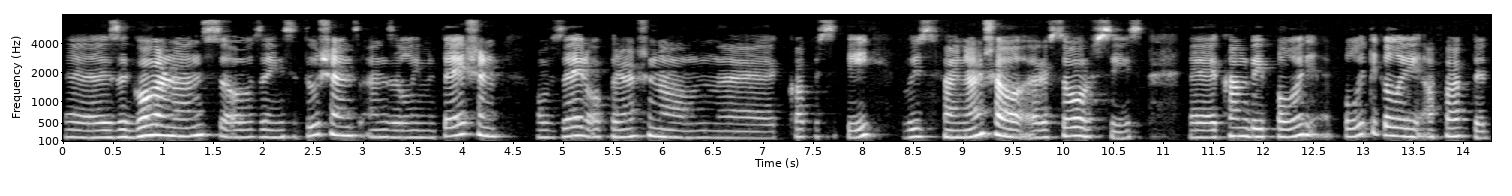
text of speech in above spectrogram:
the governance of the institutions and the limitation of their operational uh, capacity with financial resources uh, can be politically affected.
